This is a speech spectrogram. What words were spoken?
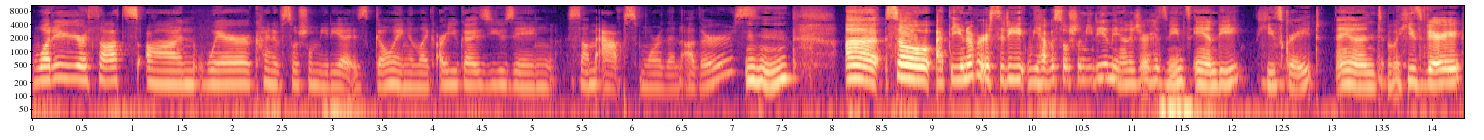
what are your thoughts on where kind of social media is going and like are you guys using some apps more than others Uh, so at the university, we have a social media manager. His name's Andy. He's great, and he's very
